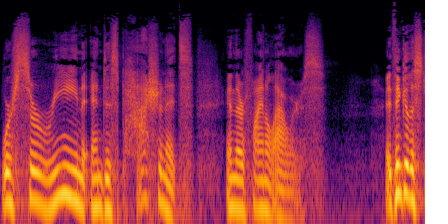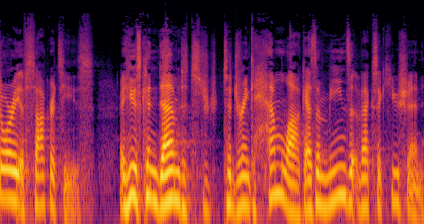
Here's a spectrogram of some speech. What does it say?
were serene and dispassionate in their final hours. I think of the story of Socrates. He was condemned to drink hemlock as a means of execution.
